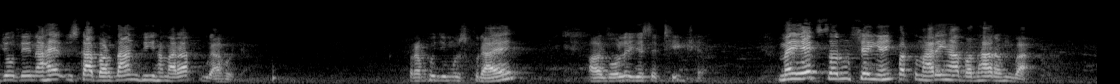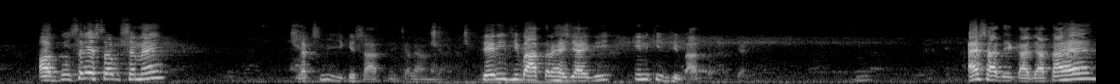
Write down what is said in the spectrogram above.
जो देना है उसका वरदान भी हमारा पूरा हो जाए। प्रभु जी मुस्कुराए और बोले, जैसे ठीक है। मैं एक स्वरूप से यहीं पर तुम्हारे यहाँ बधा रहूँगा। और दूसरे स्वरूप से मैं लक्ष्मी जी के साथ में चला जाऊँगा तेरी भी बात रह जाएगी, इनकी भी बात रह जाएगी। ऐसा देखा जाता है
